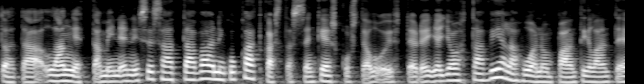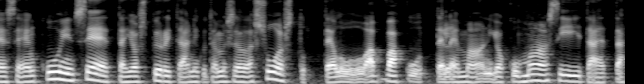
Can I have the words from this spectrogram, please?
tota, langettaminen, niin se saattaa vain niin kuin katkaista sen keskusteluyhteyden ja johtaa vielä huonompaan tilanteeseen kuin se, että jos pyritään niin kuin tämmöisellä suostuttelulla vakuuttelemaan joku maa siitä, että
